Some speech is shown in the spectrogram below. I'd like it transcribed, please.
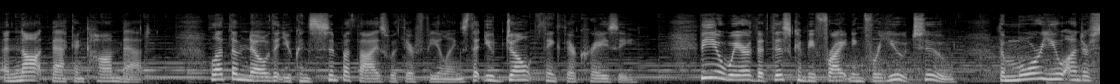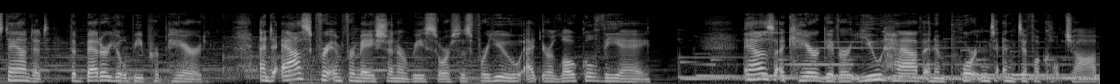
and not back in combat. Let them know that you can sympathize with their feelings, that you don't think they're crazy. Be aware that this can be frightening for you, too. The more you understand it, the better you'll be prepared. And ask for information or resources for you at your local VA. As a caregiver, you have an important and difficult job.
